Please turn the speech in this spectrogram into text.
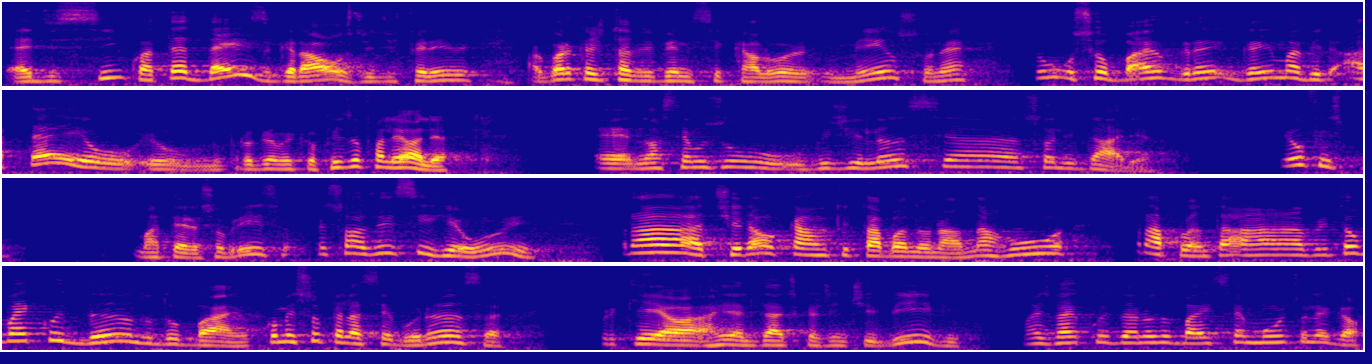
é de 5 até 10 graus de diferença. Agora que a gente está vivendo esse calor imenso, né? Então o seu bairro ganha uma vida. Até eu, eu no programa que eu fiz, eu falei, olha, é, nós temos o, o Vigilância Solidária. Eu fiz matéria sobre isso, o pessoal às vezes se reúne para tirar o carro que está abandonado na rua, para plantar árvore. Então, vai cuidando do bairro. Começou pela segurança, porque é a realidade que a gente vive, mas vai cuidando do bairro. Isso é muito legal.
